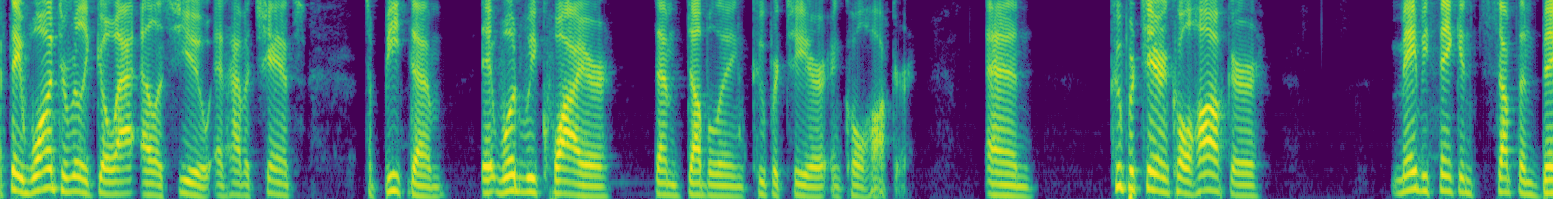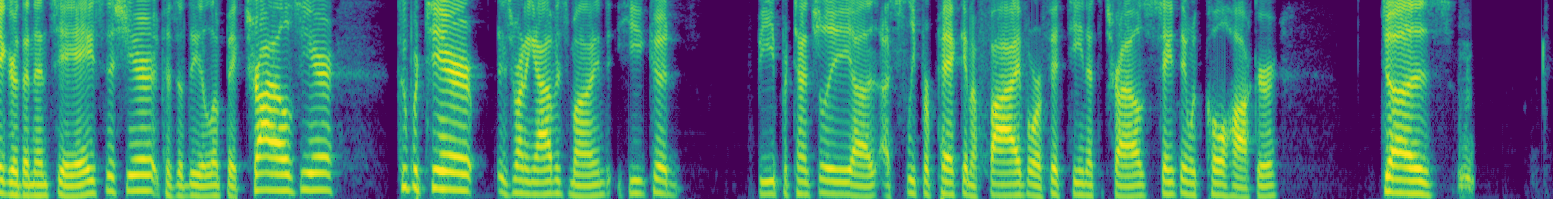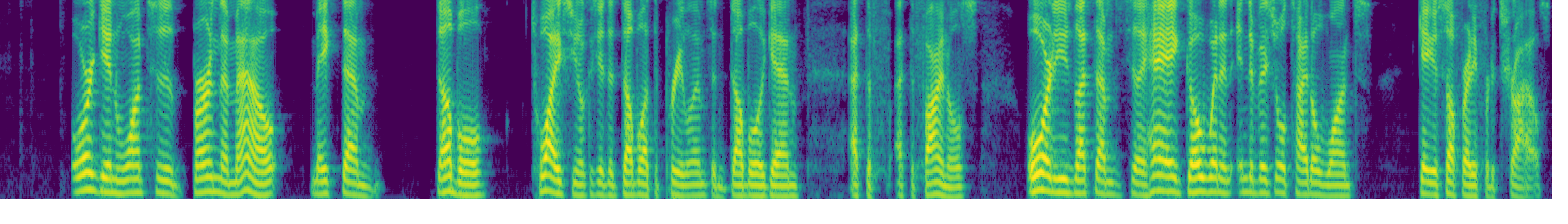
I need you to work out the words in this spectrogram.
if they want to really go at LSU and have a chance to beat them, it would require them doubling Cooper Teare and Cole Hocker. And Cooper Teare and Cole Hocker maybe thinking something bigger than NCAAs this year because of the Olympic trials year. Cooper Teare is running out of his mind. He could be potentially a, a sleeper pick in a five or a 15 at the trials. Same thing with Cole Hocker. Does Mhm. Oregon want to burn them out, make them double twice, you know, because you had to double at the prelims and double again at the at the finals, or do you let them say, "Hey, go win an individual title once, get yourself ready for the trials"?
